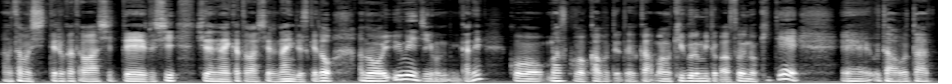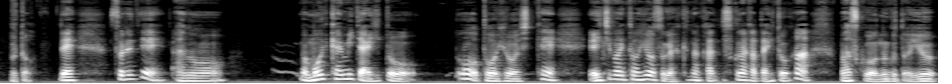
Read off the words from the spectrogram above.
あの、多分知ってる方は知っているし、知らない方は知らないんですけど、あの、有名人がね、こう、マスクを被ってというか、あの、着ぐるみとかそういうのを着て、えー、歌を歌うと。で、それで、あの、まあ、もう一回見たい人を投票して、一番投票数が少なか少なかった人がマスクを脱ぐという、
